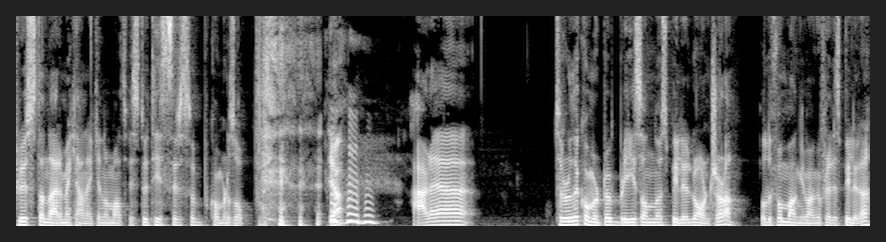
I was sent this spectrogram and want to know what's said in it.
Pluss den der mekanikken om at hvis du tisser, så kommer det sopp. Ja. Er det Tror du det kommer til å bli sånn når spillet launcher, da, og du får mange mange flere spillere?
